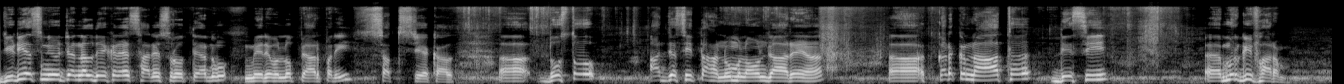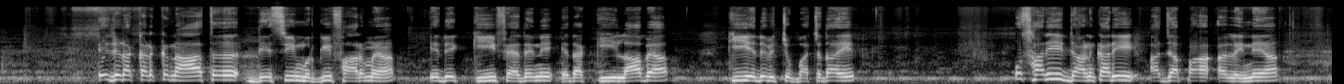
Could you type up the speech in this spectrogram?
GDS news channel ਦੇਖ ਰਹੇ ਸਾਰੇ ਸਰੋਤਿਆਂ ਨੂੰ ਮੇਰੇ ਵੱਲੋਂ ਪਿਆਰ ਭਰੀ ਸਤਿ ਸ਼੍ਰੀ ਅਕਾਲ। ਅ, ਦੋਸਤੋ ਅੱਜ ਅਸੀਂ ਤੁਹਾਨੂੰ ਮਿਲਾਉਣ ਜਾ ਰਹੇ ਹਾਂ ਅ, ਕੜਕਨਾਥ ਦੇਸੀ ਅ, ਮੁਰਗੀ ਫਾਰਮ। ਇਹ ਜਿਹੜਾ ਕੜਕਨਾਥ ਦੇਸੀ ਮੁਰਗੀ ਫਾਰਮ ਆ ਇਹਦੇ ਕੀ ਫਾਇਦੇ ਨੇ ਇਹਦਾ ਕੀ ਲਾਭ ਆ ਕੀ ਇਹਦੇ ਵਿੱਚੋਂ ਬਚਦਾ ਏ? ਉਹ ਸਾਰੀ ਜਾਣਕਾਰੀ ਅੱਜ ਆਪਾਂ ਅ, ਲੈਨੇ ਆ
